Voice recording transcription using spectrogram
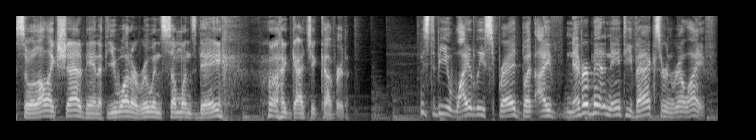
So a lot like Shadman, if you want to ruin someone's day, I got you covered. Seems to be widely spread, but I've never met an anti-vaxxer in real life.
